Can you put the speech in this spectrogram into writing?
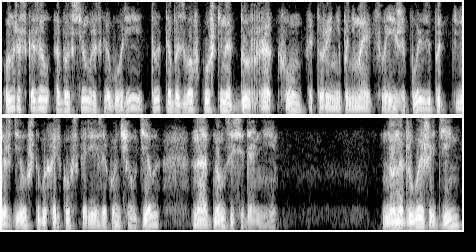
он рассказал обо всем разговоре, и тот, обозвав Кошкина дураком, который не понимает своей же пользы, подтвердил, чтобы Харьков скорее закончил дело на одном заседании. Но на другой же день,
